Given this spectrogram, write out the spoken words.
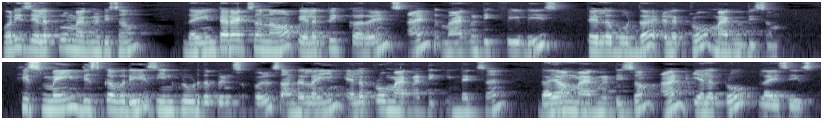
What is electromagnetism? The interaction of electric currents and magnetic field is tell about the electromagnetism. His main discoveries include the principles underlying electromagnetic induction, diamagnetism and electrolysis.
